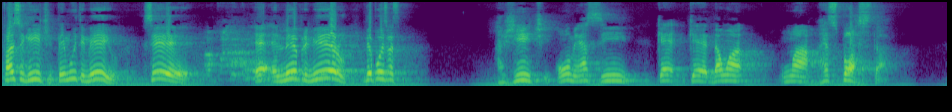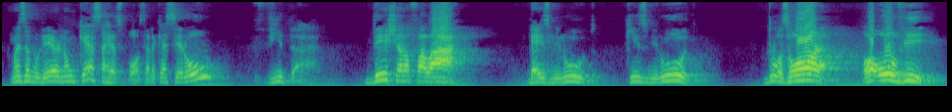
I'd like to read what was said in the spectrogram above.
faz o seguinte, tem muito e-mail, você é, é, lê primeiro, depois vai a gente, homem, é assim, quer, quer dar uma, uma resposta. Mas a mulher não quer essa resposta, ela quer ser ouvida. Deixa ela falar 10 minutos, 15 minutos, duas horas. Ó, ouvir.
